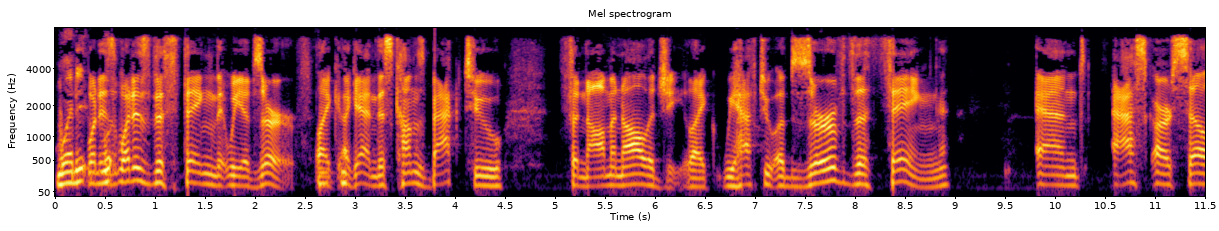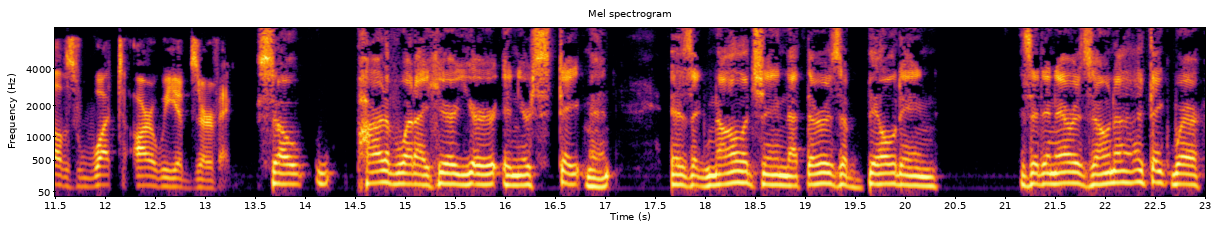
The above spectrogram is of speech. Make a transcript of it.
What? It, what is what is this thing that we observe? Like mm-hmm. again, this comes back to phenomenology. Like we have to observe the thing and ask ourselves, what are we observing? So part of what I hear your in your statement is acknowledging that there is a building. Is it in Arizona? I think where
